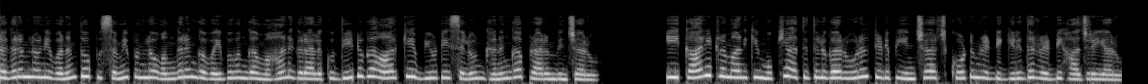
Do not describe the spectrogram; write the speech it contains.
నగరంలోని వనంతోపు సమీపంలో అంగరంగ వైభవంగా మహానగరాలకు దీటుగా ఆర్కే బ్యూటీ సెలూన్ ఘనంగా ప్రారంభించారు. ఈ కార్యక్రమానికి ముఖ్య అతిథులుగా rural TDP incharge Kotamreddy Giridhar Reddy హాజరయ్యారు.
